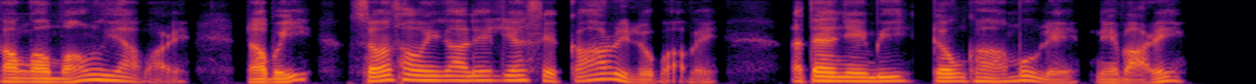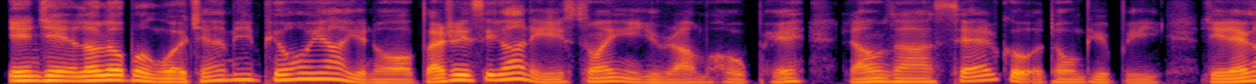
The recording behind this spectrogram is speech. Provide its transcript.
ကောင်းကောင်းမောင်းလို့ရပါတယ်နောက်ပြီးစွမ်းဆောင်ရည်ကလည်းလျှက်စစ်ကားတွေလိုပါပဲအတန်ချိန်ပြီးတုံခါမှုလည်းနေပါတယ်အင်ဂျင်အလုံးလုံးပုံကိုအချမ်းပြပြောရရင်တော့ဘက်ထရီစီကနေစွမ်းအင်ယူတာမဟုတ်ပဲလောင်စာဆဲလ်ကိုအသုံးပြုပြီးလေထဲက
